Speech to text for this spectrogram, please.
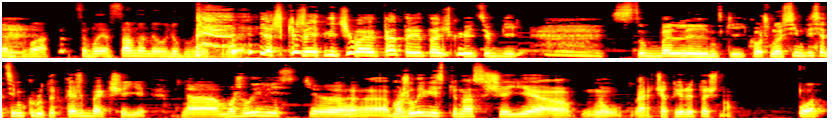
R2. Це моя сама неулюблена зброя. Я ж кажу, я відчуваю п'ятою точкою цю біль. Субалінський кош. Ну, 77 круток, кешбек ще є. Е, можливість, е, можливість у нас ще є. е, ну, R4 точно. О,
